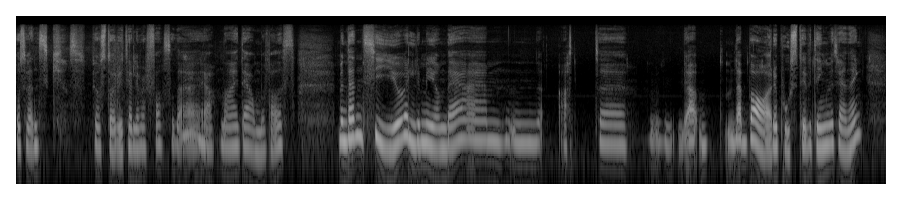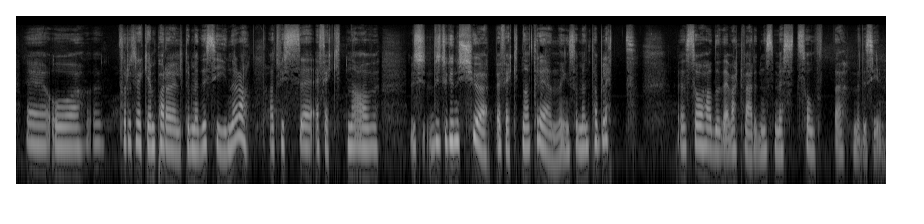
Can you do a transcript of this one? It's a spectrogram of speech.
på svensk. På Storytel i hvert fall. Så det, ja, nei, det anbefales. Men den sier jo veldig mye om det. Um, at uh, ja, det er bare positive ting ved trening. Uh, og for å trekke en parallell til medisiner, da, at hvis effekten av hvis, hvis, du kunne kjøpe effekten av trening som en tablett, uh, så hadde det vært verdens mest solgte medisin.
